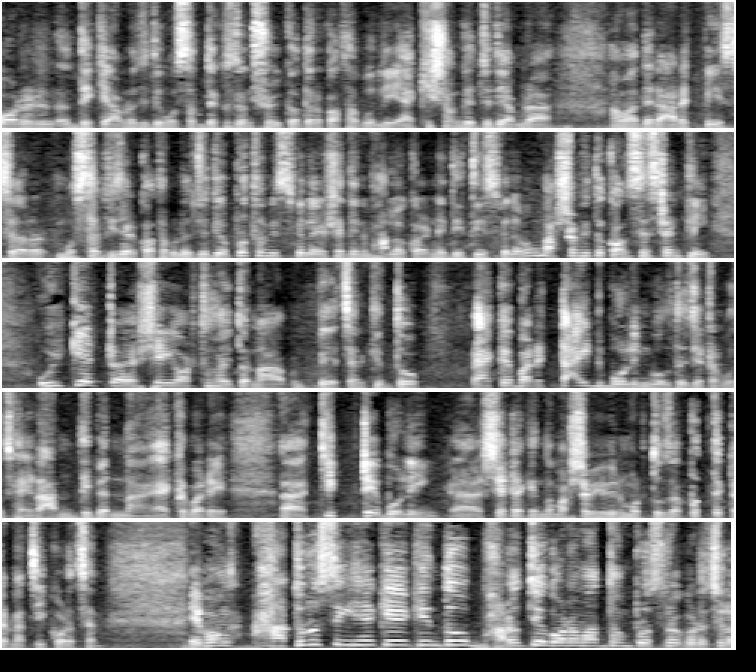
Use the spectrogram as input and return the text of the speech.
পরের দিকে আমরা যদি মোসাদ্দেক হোসেন সৈকতের কথা বলি, একই সঙ্গে যদি আমরা আমাদের আরেক পেসার মুস্তাফিজের কথা বলি, যদিও প্রথম স্পেলে সেদিন ভালো করেনি দ্বিতীয় স্পেলে, এবং মাশরাফি তো কনসিস্টেন্টলি উইকেট সেই অর্থ হয়তো না পেয়েছেন। কিন্তু একেবারে টাইট বোলিং বলতে যেটা বোঝায় রান দিবেন না, একেবারে কিপটে বোলিং সেটা কিন্তু মাস্টার ভিভির মর্তুজা প্রত্যেকটা ম্যাচই করেছেন। এবং হাতুরু সিংহেকে কিন্তু ভারতীয় গণমাধ্যম প্রশ্ন করেছিল,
